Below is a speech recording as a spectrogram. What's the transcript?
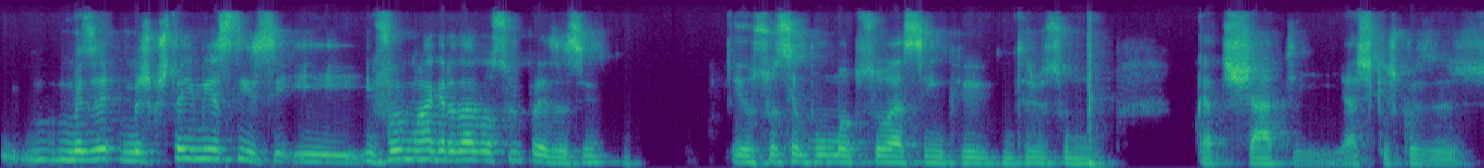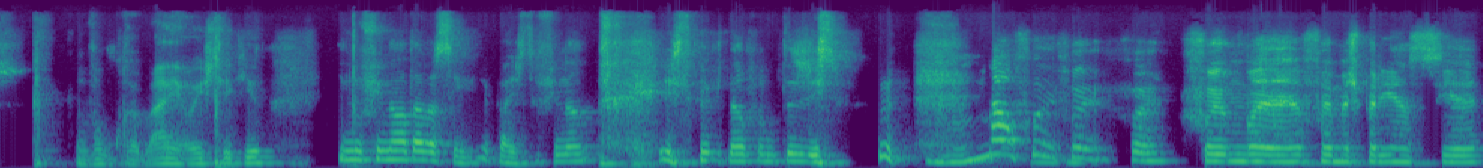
mas, mas gostei imenso disso e, e, foi uma agradável surpresa, assim, eu sou sempre uma pessoa assim que muitas vezes sou um bocado chato e acho que as coisas não vão correr bem ou isto e aquilo, e no final estava assim, epá, isto afinal, isto afinal foi muito giro. Não, foi, foi, foi, foi uma, foi uma experiência,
